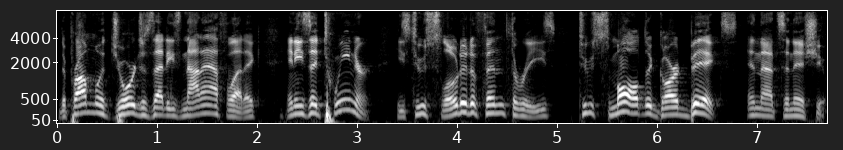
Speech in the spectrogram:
The problem with Georges is that he's not athletic and he's a tweener. He's too slow to defend threes, too small to guard bigs, and that's an issue.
